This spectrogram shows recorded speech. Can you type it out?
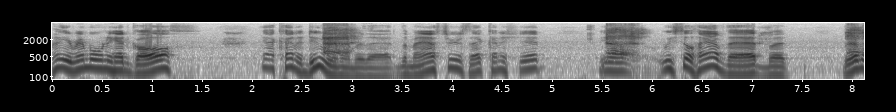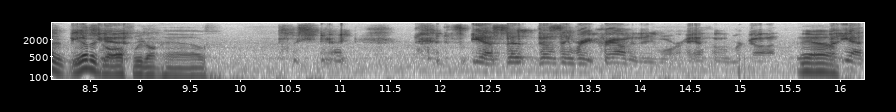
hey, remember when we had golf? Yeah, I kind of do Uh, remember that. The Masters, that kind of shit. Yeah, Uh, we still have that, but the uh, other the other beachhead. golf we don't have. Right. It's, yes, it doesn't seem very crowded anymore. Half of them are gone. Yeah, But yeah,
